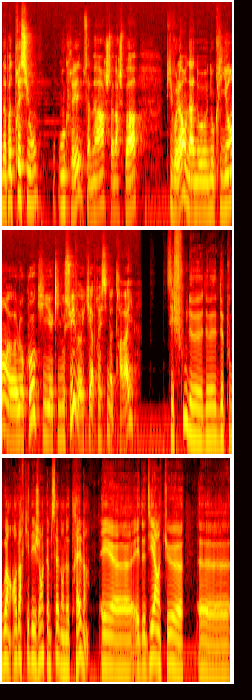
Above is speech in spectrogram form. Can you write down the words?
n'a pas de pression, on crée, ça marche, ça marche pas. Puis voilà, on a nos, clients locaux qui, nous suivent, qui apprécient notre travail c'est fou de, pouvoir embarquer des gens comme ça dans notre rêve et, euh, de dire que euh,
